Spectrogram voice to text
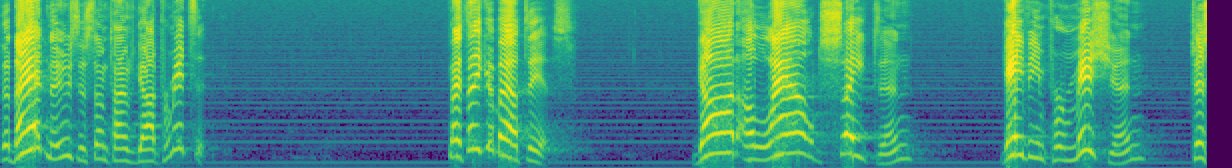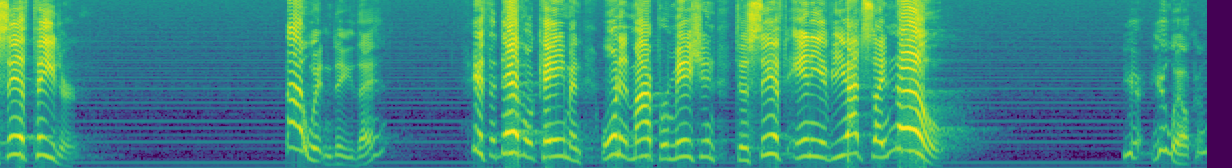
The bad news is sometimes God permits it. Now, think about this. God allowed Satan, gave him permission to sift Peter. I wouldn't do that. If the devil came and wanted my permission to sift any of you, I'd say, no. You're, you're welcome.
